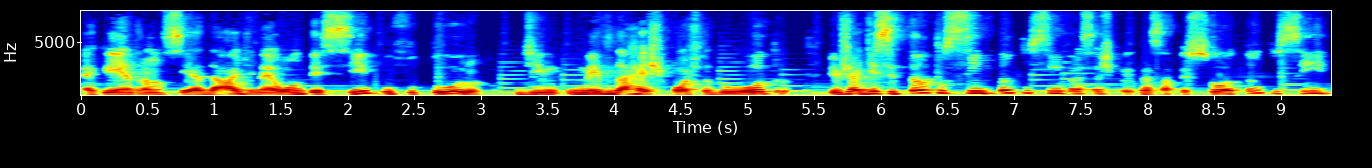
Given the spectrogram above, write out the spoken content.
é que entra a ansiedade, né? Eu antecipo o futuro, de, o medo da resposta do outro. Eu já disse tanto sim, tanto sim para essa pessoa, tanto sim,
